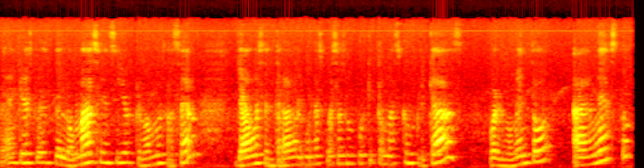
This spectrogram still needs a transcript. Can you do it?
Vean que esto es de lo más sencillo que vamos a hacer. Ya vamos a entrar a algunas cosas un poquito más complicadas. Por el momento hagan esto.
